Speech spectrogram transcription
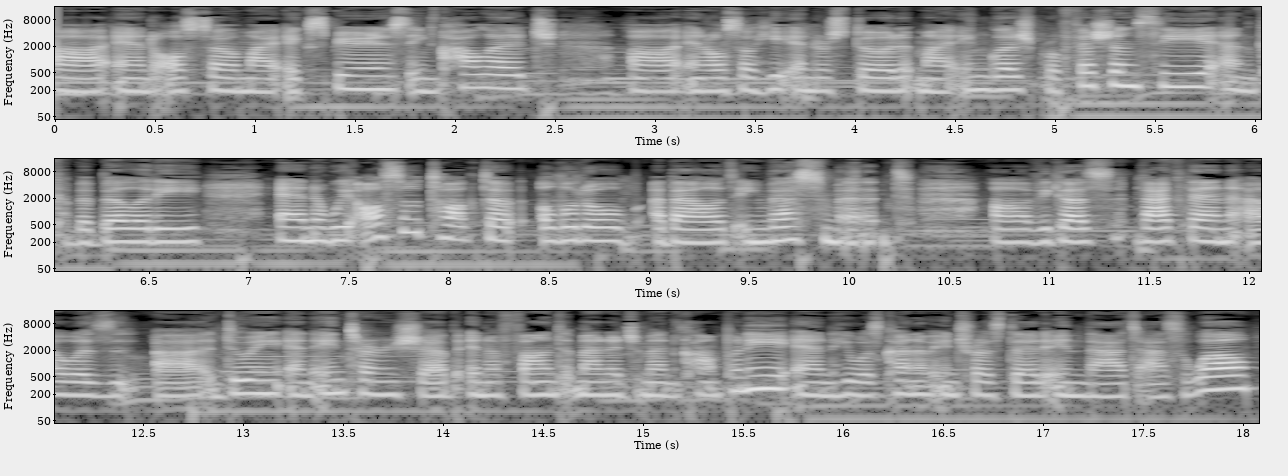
uh, and also my experience in college. Uh, and also, he understood my English proficiency and capability. And we also talked a, a little about investment uh, because back then I was uh, doing an internship in a fund management company, and he was kind of interested in that as well.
